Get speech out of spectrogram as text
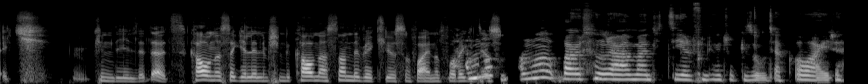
Peki. Mümkün değil dedi. Evet. Kaunas'a gelelim şimdi. Kaunas'tan ne bekliyorsun Final Four'a gidiyorsun? ama Barcelona Real Madrid yarı finali çok güzel olacak. O ayrı.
